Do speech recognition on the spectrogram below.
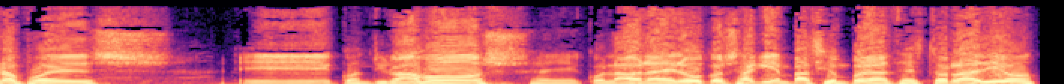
Bueno, pues eh, continuamos eh, con la hora de locos aquí en Pasión por el Cesto Radio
